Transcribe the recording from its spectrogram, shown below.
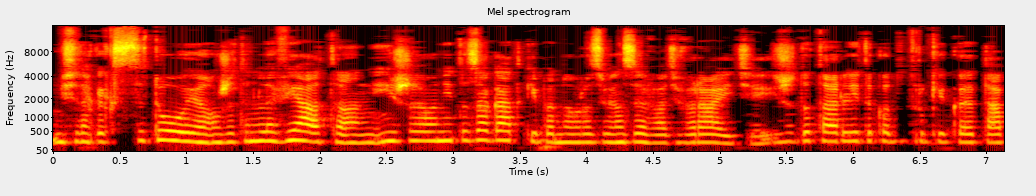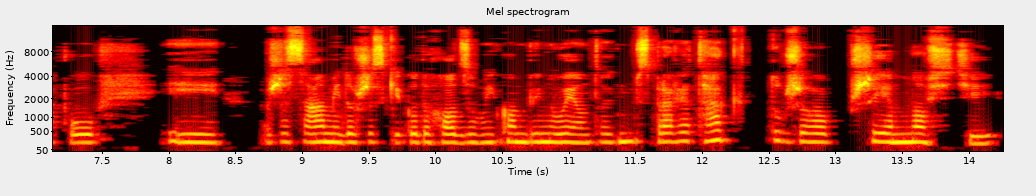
mi się tak ekscytują, że ten lewiatan i że oni te zagadki będą rozwiązywać w rajdzie i że dotarli tylko do drugiego etapu i że sami do wszystkiego dochodzą i kombinują. To im sprawia tak dużo przyjemności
